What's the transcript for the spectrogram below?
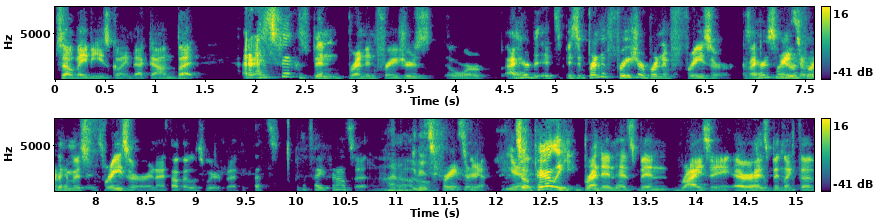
so maybe he's going back down, but I don't. I just feel like it's been Brendan Fraser's, or I heard it's is it Brendan Fraser or Brendan Fraser? Because I heard somebody Fraser. refer to him as Fraser, and I thought that was weird, but I think that's that's how you pronounce it. I don't Um, It is Fraser. Yeah. Yeah. So apparently, he, Brendan has been rising, or has been like the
